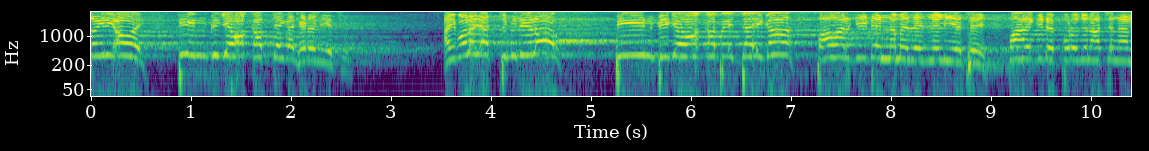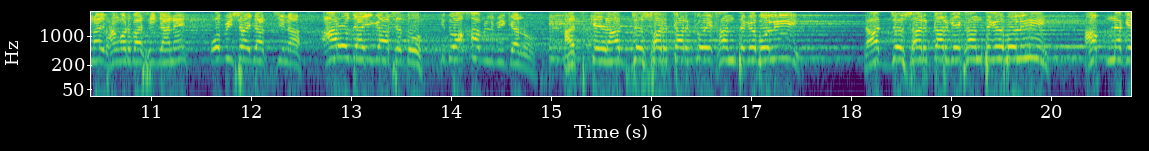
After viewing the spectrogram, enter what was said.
তৈরি হয়, তিন বিঘে অকাপ জায়গা ছেড়ে নিয়েছে আমি বলে যাচ্ছি, মিলিয়ে নাও। বিঘে অকাপের জায়গা পাওয়ার গ্রিডের নামে লেলিয়েছে পাওয়ার গ্রিডের প্রয়োজন আছে না নাই ভাঙরবাসী জানে। ও বিষয় যাচ্ছি না। আরও জায়গা আছে তো, কিন্তু অকাপ লিবি কেন? আজকে রাজ্য সরকারকেও এখান থেকে বলি, রাজ্য সরকারকে এখান থেকে বলি, আপনাকে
